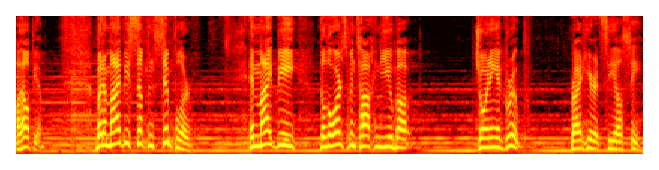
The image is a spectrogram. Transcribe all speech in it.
I'll help you. But it might be something simpler. It might be the Lord's been talking to you about joining a group right here at CLC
